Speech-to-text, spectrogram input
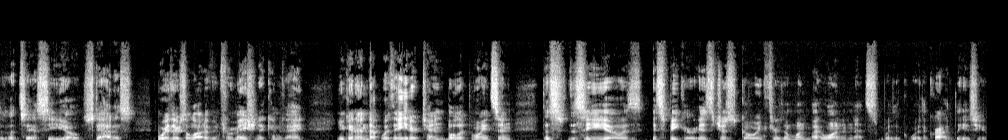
let's say, a CEO status, where there's a lot of information to convey, you can end up with eight or ten bullet points, and this the CEO is a speaker is just going through them one by one, and that's where the where the crowd leaves you.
